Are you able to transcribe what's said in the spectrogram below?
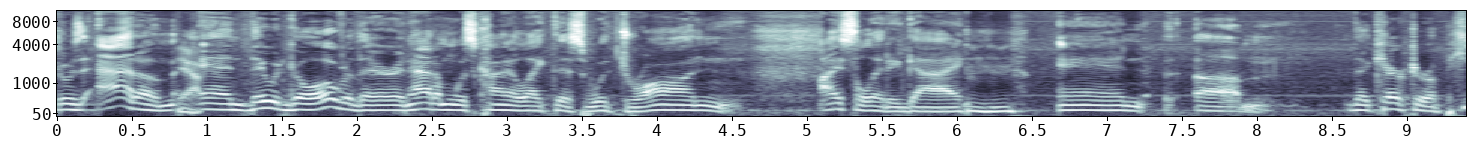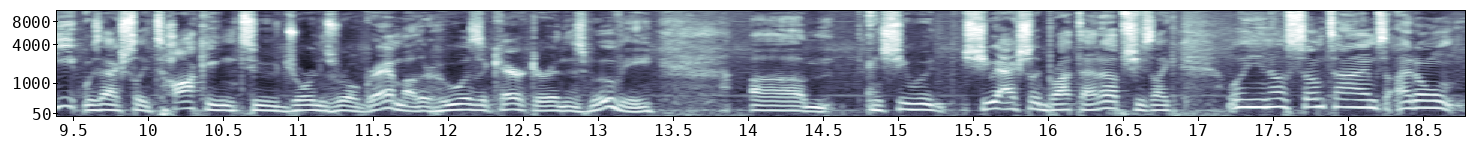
it was Adam, Yeah. and they would go over there, and Adam was kind of like this withdrawn, isolated guy, Mm-hmm. and um, the character of Pete was actually talking to Jordan's real grandmother, who was a character in this movie. Um, and she would she actually brought that up. She's like, well, you know, sometimes I don't.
